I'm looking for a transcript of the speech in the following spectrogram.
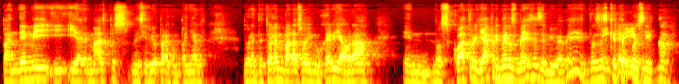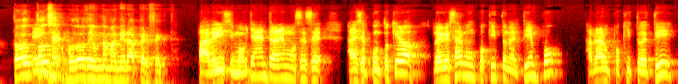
pandemia y, además pues me sirvió para acompañar durante todo el embarazo a mi mujer y ahora en los cuatro ya primeros meses de mi bebé. Entonces, ¿qué te puedo decir? No, todo, todo se acomodó de una manera perfecta. Padrísimo, ya entraremos ese, a ese punto. Quiero regresarme un poquito en el tiempo, hablar un poquito de ti.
